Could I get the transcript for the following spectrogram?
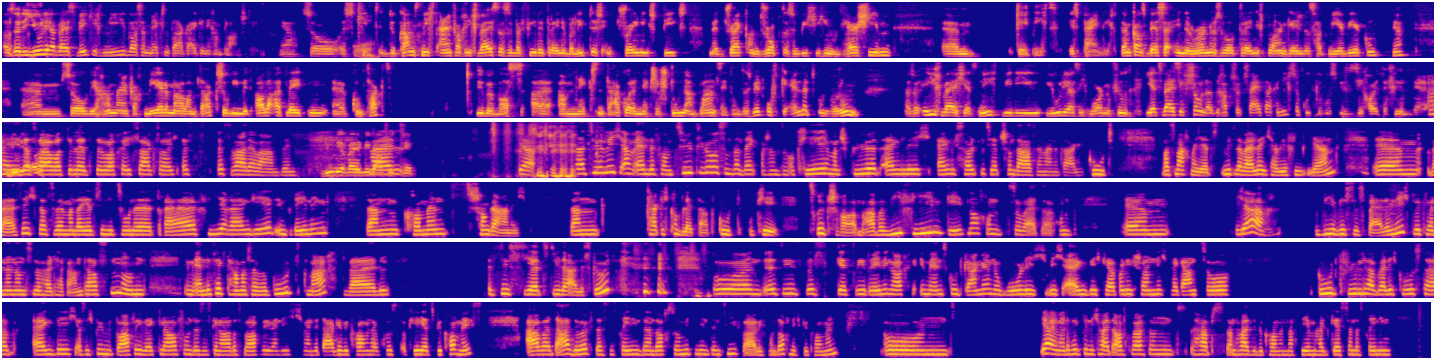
Also die Julia weiß wirklich nie, was am nächsten Tag eigentlich am Plan steht. Ja, so es oh. gibt, du kannst nicht einfach, ich weiß, dass es bei vielen Trainern beliebt ist, in Training Speaks mit Drag and Drop das ein bisschen hin und her schieben. Ähm, geht nicht, ist peinlich. Dann kannst du besser in den Runners World Trainingsplan gehen, das hat mehr Wirkung. Ja? Ähm, so, wir haben einfach mehrere Mal am Tag, so wie mit allen Athleten, äh, Kontakt über was äh, am nächsten Tag oder nächste Stunde am Plan sind. Und das wird oft geändert. Und warum? Also ich weiß jetzt nicht, wie die Julia sich morgen fühlt. Jetzt weiß ich schon, aber ich habe schon zwei Tage nicht so gut gewusst, wie sie sich heute fühlen werde. Hey, Julia, das war was die letzte Woche. Ich sag's euch, es, es war der Wahnsinn. Julia war wieder weil, auf Trip. Ja, natürlich am Ende vom Zyklus und dann denkt man schon so, okay, man spürt eigentlich, eigentlich sollten sie jetzt schon da sein, meine Tage. Gut was machen wir jetzt? Mittlerweile, ich habe ja viel gelernt, ähm, weiß ich, dass wenn man da jetzt in die Zone 3, 4 reingeht im Training, dann kommen schon gar nicht. Dann kacke ich komplett ab. Gut, okay, zurückschrauben, aber wie viel geht noch und so weiter. Und ähm, ja, wir wissen es beide nicht. Wir können uns nur halt herantasten und im Endeffekt haben wir es aber gut gemacht, weil es ist jetzt wieder alles gut. und es ist das gestrige Training auch immens gut gegangen, obwohl ich mich eigentlich körperlich schon nicht mehr ganz so gut gefühlt habe, weil ich gewusst habe, eigentlich, also ich bin mit Bauchweh weggelaufen und das ist genau das Bauchweh, wenn ich meine Tage bekommen habe, gewusst, okay, jetzt bekomme ich's. Aber dadurch, dass das Training dann doch so mittelintensiv war, habe ich es dann doch nicht bekommen. Und ja, im Endeffekt bin ich heute aufgewacht und habe es dann heute bekommen, nachdem halt gestern das Training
